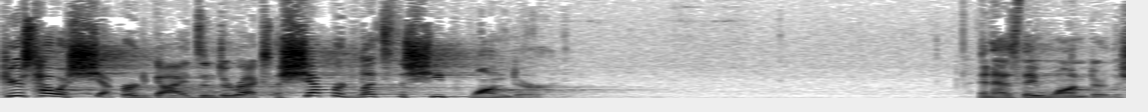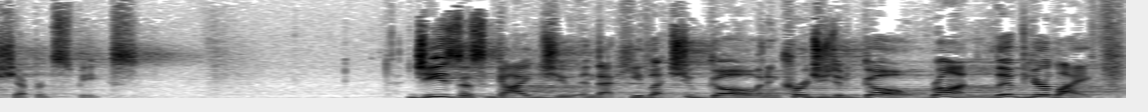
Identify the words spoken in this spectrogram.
Here's how a shepherd guides and directs a shepherd lets the sheep wander. And as they wander, the shepherd speaks. Jesus guides you in that he lets you go and encourages you to go, run, live your life.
